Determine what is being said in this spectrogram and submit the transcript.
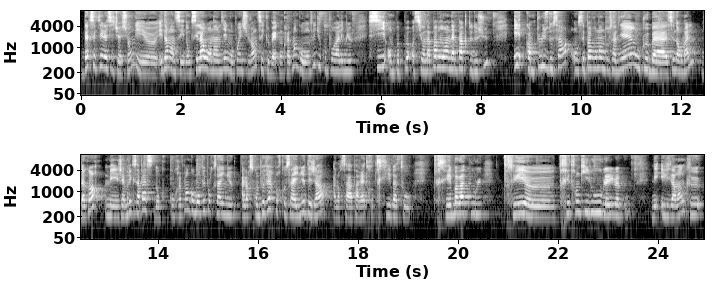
d'accepter la situation euh, et, d'avancer. Donc c'est là où on en vient au point suivant, c'est que ben, concrètement, comment on fait du coup pour aller mieux? Si on peut si on n'a pas vraiment d'impact dessus et qu'en plus de ça, on ne sait pas vraiment d'où ça vient ou que ben, c'est normal, d'accord? Mais j'aimerais que ça passe. Donc concrètement, comment on fait pour que ça aille mieux? Alors ce qu'on peut faire pour que ça aille mieux déjà, alors ça va paraître très bateau, très baba cool, très, euh, très tranquillou, blablabla. Mais évidemment que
